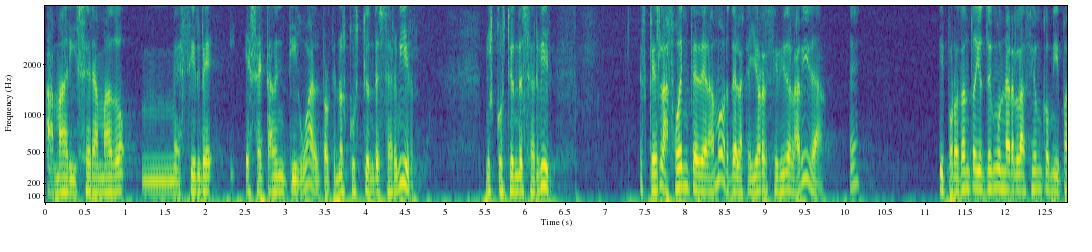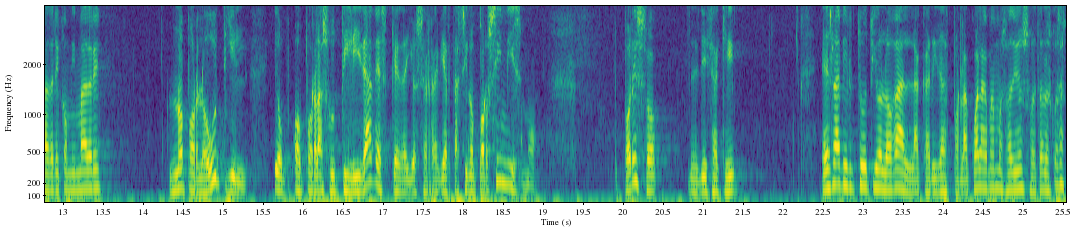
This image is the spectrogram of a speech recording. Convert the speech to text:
amar y ser amado, me sirve exactamente igual, porque no es cuestión de servir, no es cuestión de servir es que es la fuente del amor de la que yo he recibido la vida. ¿eh? Y por lo tanto yo tengo una relación con mi padre y con mi madre no por lo útil o, por las utilidades que de ellos se revierta, sino por sí mismo. Por eso, le dice aquí, es la virtud teologal, la caridad, por la cual amamos a Dios sobre todas las cosas,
